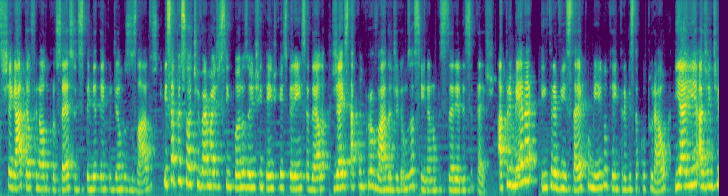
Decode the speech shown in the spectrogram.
chegar até o final do processo, despender tempo de ambos os lados. E se a pessoa tiver mais de cinco anos, a gente entende que a experiência dela já está comprovada, digamos assim, né? Não precisaria desse teste. A primeira entrevista é comigo, que é entrevista cultural, e aí a gente,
